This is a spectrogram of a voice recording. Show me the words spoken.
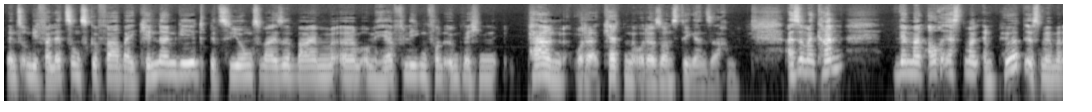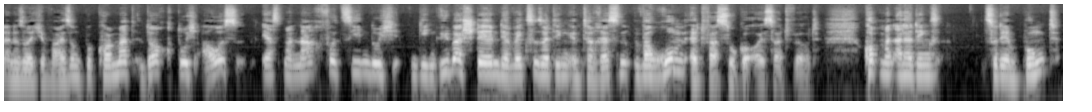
wenn es um die Verletzungsgefahr bei Kindern geht, beziehungsweise beim ähm, Umherfliegen von irgendwelchen Perlen oder Ketten oder sonstigen Sachen. Also man kann, wenn man auch erstmal empört ist, wenn man eine solche Weisung bekommen hat, doch durchaus erstmal nachvollziehen durch Gegenüberstellen der wechselseitigen Interessen, warum etwas so geäußert wird. Kommt man allerdings zu dem Punkt,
